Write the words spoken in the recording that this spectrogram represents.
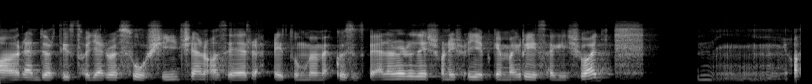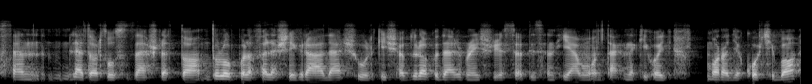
a rendőrtiszt, hogy erről szó sincsen, azért állítunk meg, meg között ellenőrzés van, és egyébként meg részeg is vagy. Aztán letartóztatás lett a dologból, a feleség ráadásul kisebb durakodásban is részt vett, hiszen hiába mondták neki, hogy maradj a kocsiba,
